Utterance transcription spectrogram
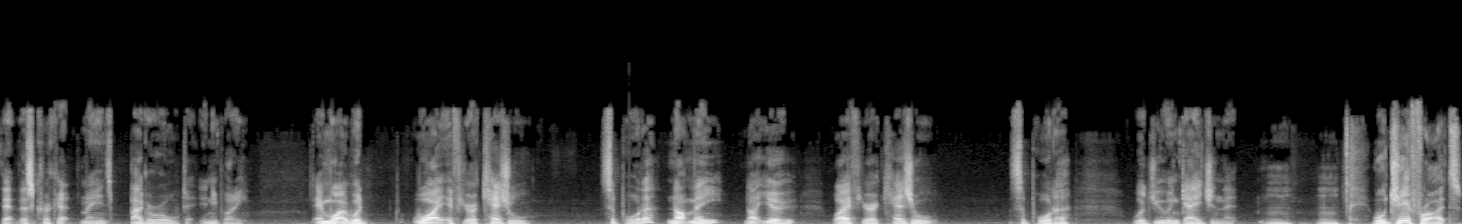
that this cricket means bugger all to anybody. And why would why if you're a casual supporter, not me, not you, why if you're a casual supporter would you engage in that? Well, Jeff writes,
